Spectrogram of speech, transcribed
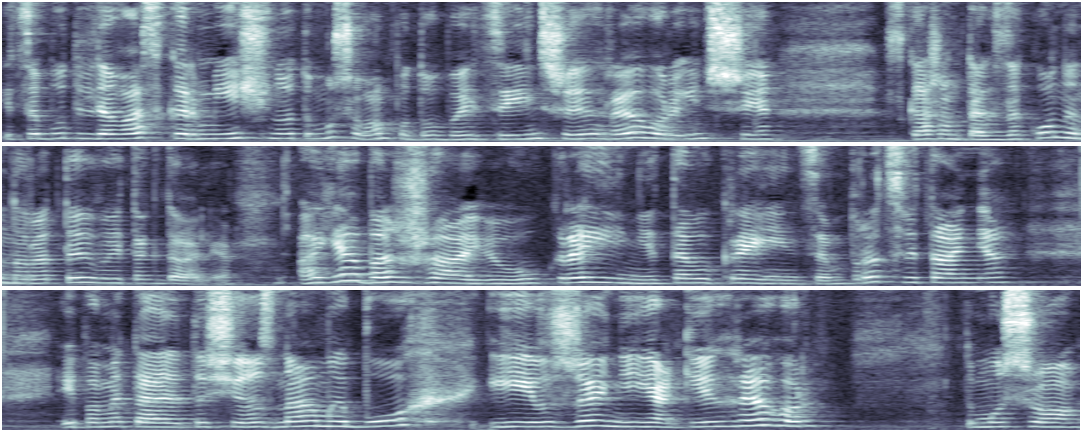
І це буде для вас кармічно, тому що вам подобається інший егрегор, інші, скажімо так, закони, наративи і так далі. А я бажаю Україні та українцям процвітання. І пам'ятаєте, що з нами Бог і вже ніякий Егрегор, тому що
